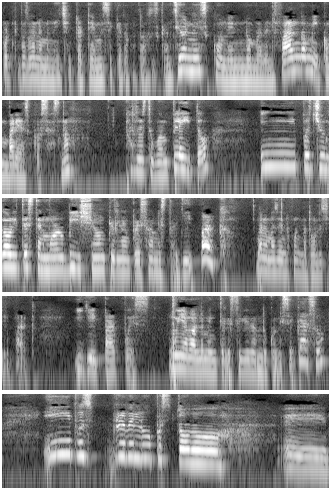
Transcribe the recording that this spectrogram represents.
Porque pues bueno, MNH Entertainment se quedó con todas sus canciones, con el nombre del fandom y con varias cosas, ¿no? Entonces estuvo en pleito. Y pues Chunga ahorita está en More Vision, que es la empresa donde está J Park. Bueno, más bien el fundador de J Park. Y J Park pues muy amablemente le estoy ayudando con ese caso. Y pues reveló pues todo eh,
